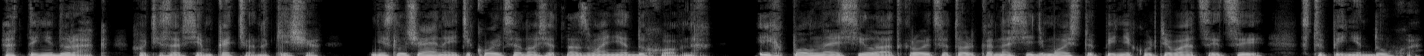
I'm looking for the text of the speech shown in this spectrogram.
«А ты не дурак, хоть и совсем котенок еще. Не случайно эти кольца носят название духовных. Их полная сила откроется только на седьмой ступени культивации ци, ступени духа.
